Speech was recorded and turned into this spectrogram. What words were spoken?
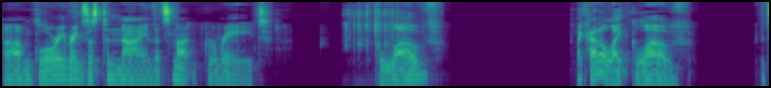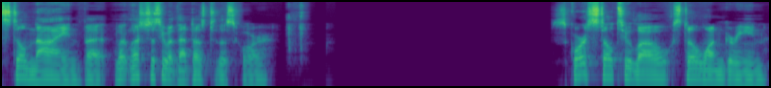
Um, glory brings us to nine. That's not great. Glove. I kind of like glove. It's still nine, but let, us just see what that does to the score. Score's still too low. Still one green.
